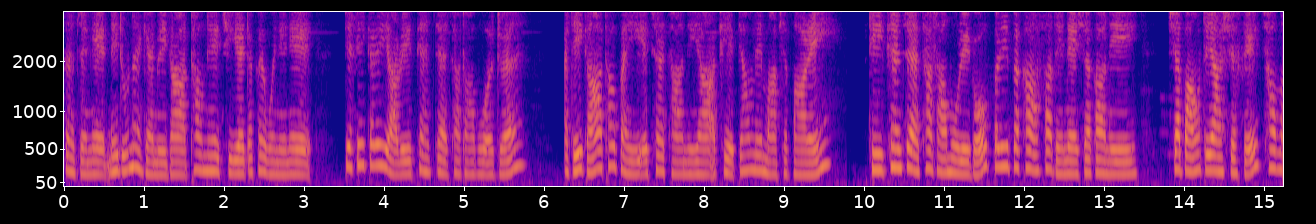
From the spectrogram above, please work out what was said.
ဆန့်ကျင်တဲ့နေတိုးနိုင်ငံတွေကထောင်နဲ့ချီတဲ့တပ်ဖွဲ့ဝင်တွေနဲ့ပစ္စည်းကိရိယာတွေဖြန့်ကျက်ချထားဖို့အတွက်အဓိကထောက်ပံ့ရေးအချက်ချနေရာအဖြစ်ပြောင်းလဲမှာဖြစ်ပါတယ်။ဒီဖြန့်ကျက်ချထားမှုတွေကိုပရိပခစတင်တဲ့ရက်ကနေရက်ပေါင်း186လ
